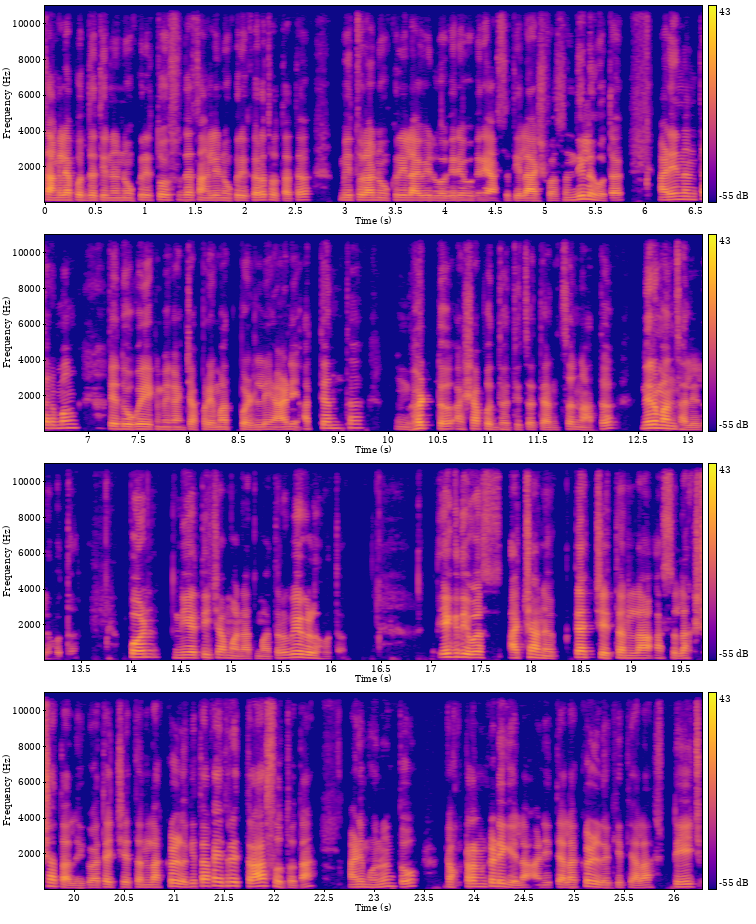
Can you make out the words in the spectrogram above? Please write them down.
चांगल्या पद्धतीनं नोकरी तो सुद्धा चांगली नोकरी करत होता. तर मी तुला नोकरी लावेल वगैरे वगैरे असं तिला आश्वासन दिलं होतं. आणि नंतर मग ते दोघं एकमेकांच्या प्रेमात पडले आणि अत्यंत घट्ट अशा पद्धतीचं त्यांचं नातं निर्माण झालेलं होतं. पण नियतीच्या मनात मात्र वेगळं होतं. एक दिवस अचानक त्या चेतनला असं लक्षात आलं किंवा त्या चेतनला कळलं की त्याला काहीतरी त्रास होत होता आणि म्हणून तो डॉक्टरांकडे गेला आणि त्याला कळलं की त्याला स्टेज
